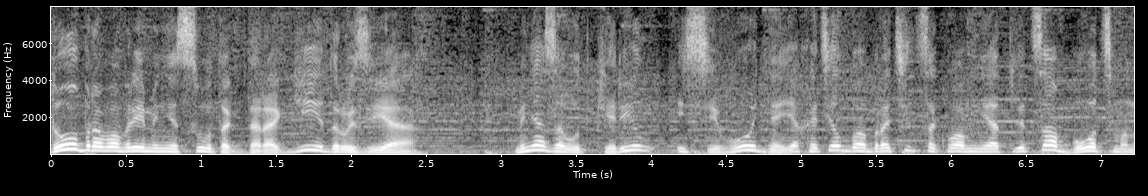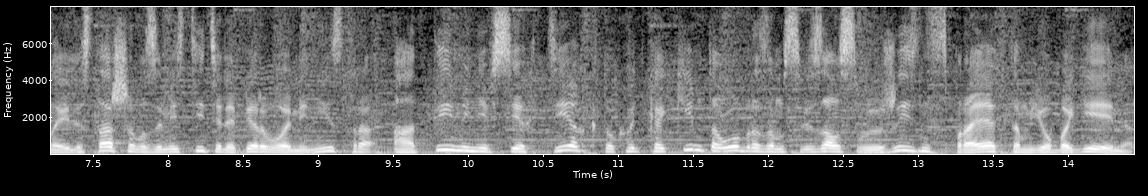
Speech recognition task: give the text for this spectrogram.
доброго времени суток, дорогие друзья! Меня зовут Кирилл, и сегодня я хотел бы обратиться к вам не от лица боцмана или старшего заместителя первого министра, а от имени всех тех, кто хоть каким-то образом связал свою жизнь с проектом Йоба Геймер.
